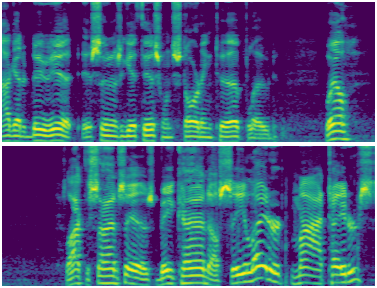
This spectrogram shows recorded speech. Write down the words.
I got to do it as soon as I get this one starting to upload. Well, like the sign says, be kind. I'll see you later, my taters.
